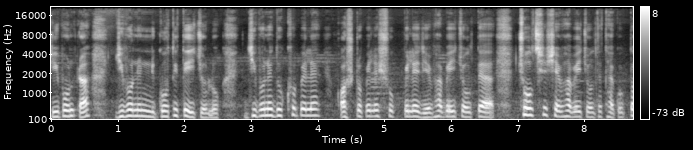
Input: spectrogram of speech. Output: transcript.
জীবনটা জীবনের গতিতেই চলুক। জীবনে দুঃখ পেলে, কষ্ট পেলে, সুখ পেলে যেভাবেই চলতে, চলছে সেভাবেই চলতে থাকুক। তো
